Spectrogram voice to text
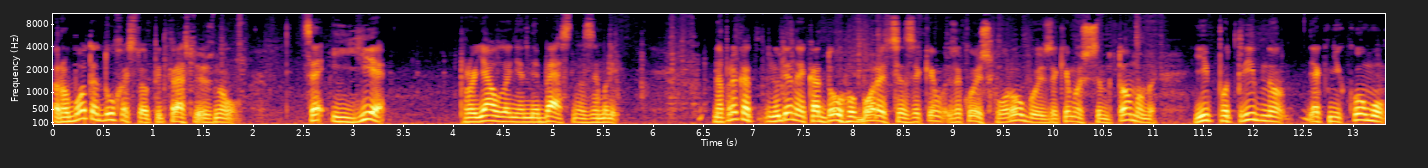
робота Духа Святого, підкреслюю знову, це і є проявлення небес на землі. Наприклад, людина, яка довго бореться з, яким, з якоюсь хворобою, з якимось симптомами, їй потрібно як нікому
